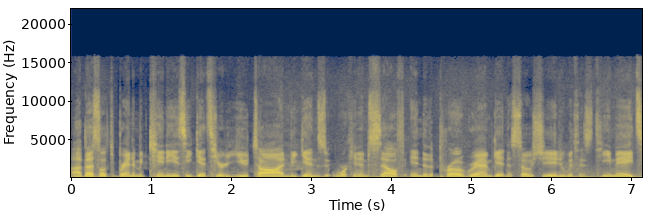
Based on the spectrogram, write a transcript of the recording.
Uh, best luck to Brandon McKinney as he gets here to Utah and begins working himself into the program, getting associated with his teammates,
